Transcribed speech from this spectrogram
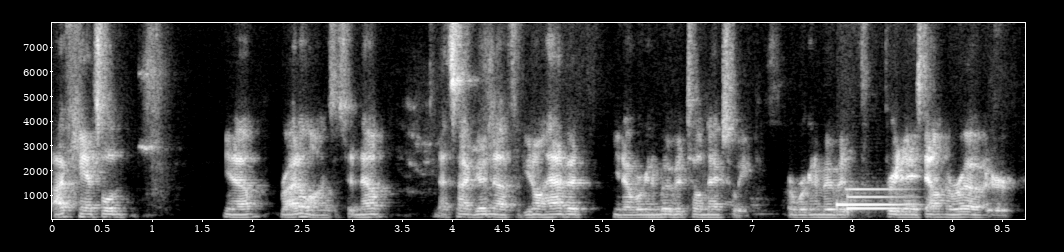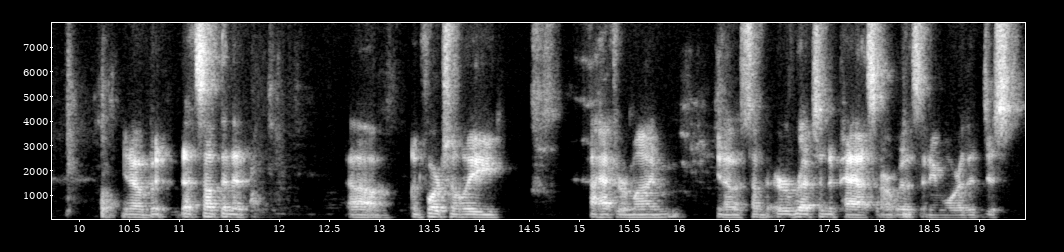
I've canceled, you know, ride-alongs. I said no, that's not good enough. If you don't have it, you know, we're going to move it till next week, or we're going to move it three days down the road, or you know. But that's something that um, unfortunately I have to remind you know some or reps in the past aren't with us anymore that just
